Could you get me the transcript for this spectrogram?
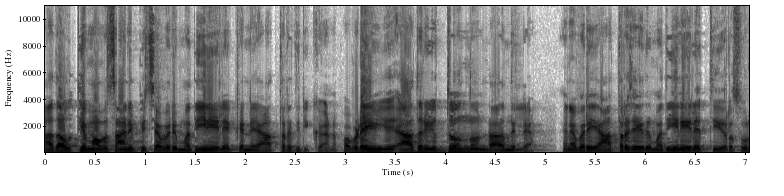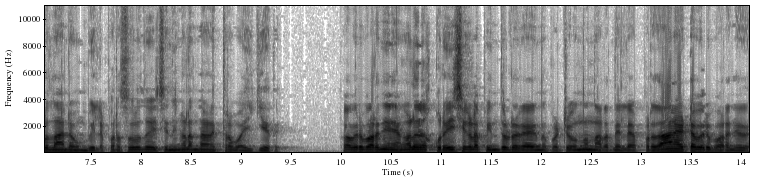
ആ ദൗത്യം അവസാനിപ്പിച്ച് അവർ മദീനയിലേക്ക് തന്നെ യാത്ര തിരിക്കുകയാണ്. അപ്പോൾ അവിടെയും യാതൊരു യുദ്ധമൊന്നും ഉണ്ടാകുന്നില്ല. അങ്ങനെ അവർ യാത്ര ചെയ്ത് മദീനയിലെത്തി റസൂൽദാന്റെ മുമ്പിൽ. അപ്പോൾ റസൂൽ ചോദിച്ചു നിങ്ങൾ എന്താണ് ഇത്ര വൈകിയത്? അപ്പോൾ അവർ പറഞ്ഞു ഞങ്ങൾ കുറേശികളെ പിന്തുടരായിരുന്നു പക്ഷെ ഒന്നും നടന്നില്ല. പ്രധാനമായിട്ട് അവർ പറഞ്ഞത്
